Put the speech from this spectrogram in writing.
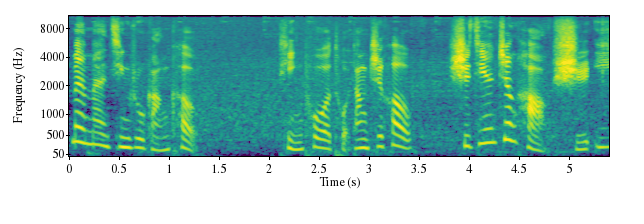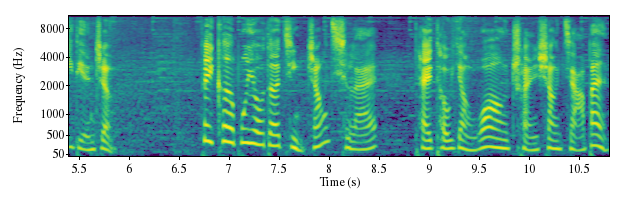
慢慢进入港口。停泊妥当之后，时间正好十一点整。费克不由得紧张起来，抬头仰望船上甲板。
